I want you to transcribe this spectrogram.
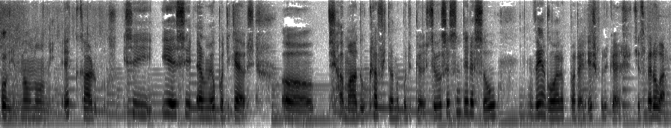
Oi, meu nome é Carlos e, esse é o meu podcast uh, chamado Craftando Podcast. Se você se interessou, vem agora para este podcast. Te espero lá.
